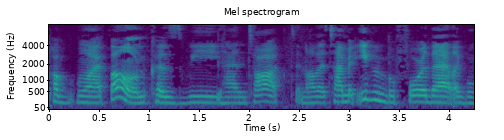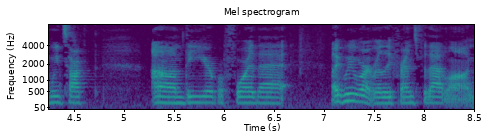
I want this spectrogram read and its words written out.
pop up on my phone because we hadn't talked and all that time. And even before that, like when we talked um the year before that, like we weren't really friends for that long.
